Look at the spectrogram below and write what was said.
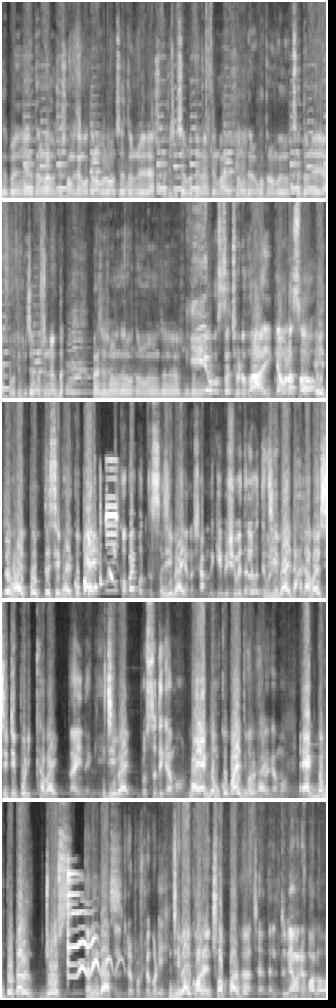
বিচারপতি নিয়োগ বাংলাদেশের সংবিধান কত নম্বর অনুচ্ছেদ অনুযায়ী রাষ্ট্রপতি বিচারপতি নিয়োগ বাংলাদেশের সংবিধানের কত নম্বর অনুচ্ছেদ অনুযায়ী রাষ্ট্রপতি বিচারপতি নিয়োগ বাংলাদেশের সংবিধান কত নম্বর অনুচ্ছেদ কি অবস্থা ছোট ভাই? কেমন আছো? এই তো ভাই পড়তেছি ভাই কোপায়। কোপায় পড়তেছো? জি ভাই। কেন সামনে কি বিশ্ববিদ্যালয়ে ভর্তি জি ভাই ঢাকা ভার্সিটি পরীক্ষা ভাই। তাই নাকি? জি ভাই। প্রস্তুতি কেমন? ভাই একদম কোপায় দিব ভাই? একদম টোটাল জোস বিন্দাস। দুটো প্রশ্ন করি। জি ভাই করেন সব পারব। আচ্ছা তাহলে তুমি আমাকে বলো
